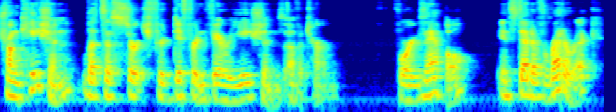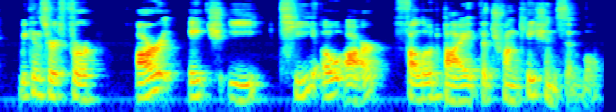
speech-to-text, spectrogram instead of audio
Truncation lets us search for different variations of a term. For example, instead of rhetoric, we can search for R-H-E-T-O-R followed by the truncation symbol.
